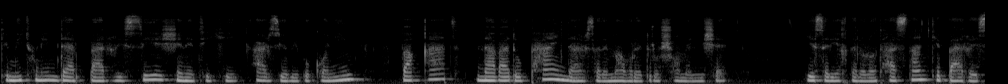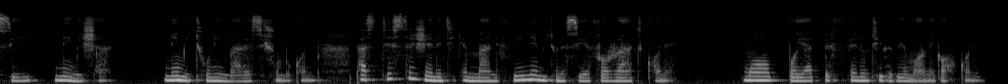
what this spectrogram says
که می‌تونیم در بررسی ژنتیکی ارزیابی بکنیم فقط 95 درصد موارد رو شامل میشه. یه سری اختلالات هستن که بررسی نمیشن. نمی‌تونیم بررسیشون بکنیم. پس تست ژنتیک منفی نمی‌تونه CF رو رد کنه. ما باید به فنوتیپ بیمار نگاه کنیم.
